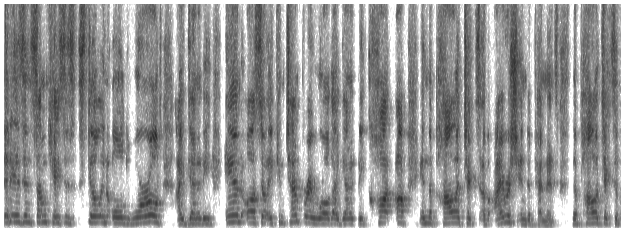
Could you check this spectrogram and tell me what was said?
that is in some cases still an old world identity and also a contemporary world identity caught up in the politics of Irish independence, the politics of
